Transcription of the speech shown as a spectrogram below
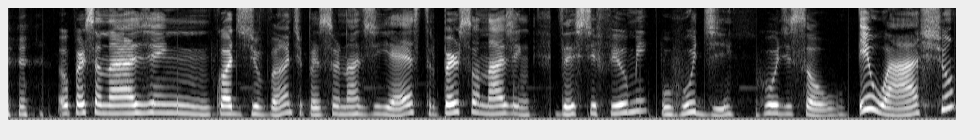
o personagem coadjuvante, personagem extra, personagem deste filme, o Rudy. Rudy Soul. Eu acho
